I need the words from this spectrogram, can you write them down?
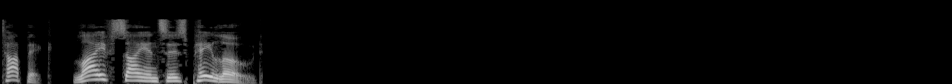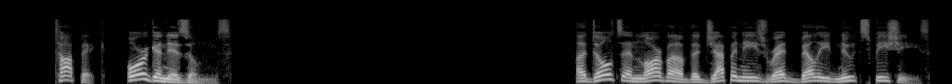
Topic: Life Sciences payload Topic: Organisms. Adults and larvae of the Japanese red-bellied newt species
